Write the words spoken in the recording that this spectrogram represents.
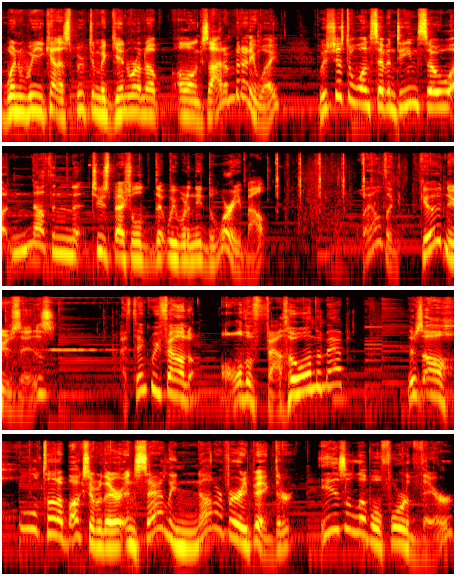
when we kind of spooked him again running up alongside him. But anyway, It was just a 117, so nothing too special that we would have needed to worry about. Well, the good news is, I think we found all the fallow on the map. There's a whole ton of bucks over there, and sadly, none are very big. There is a level 4 there,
